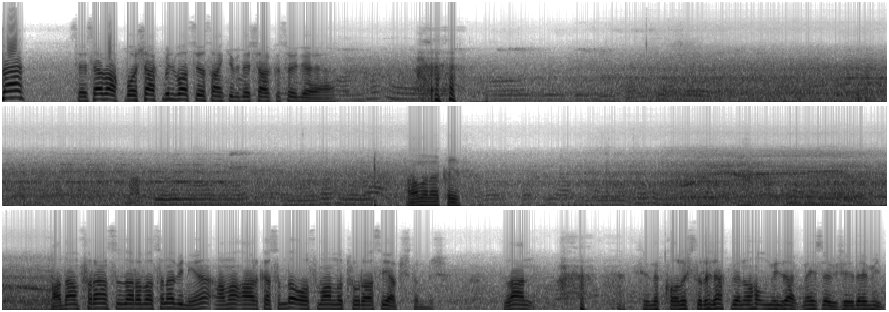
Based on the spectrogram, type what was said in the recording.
Sus lan. Sese bak boş akbil basıyor sanki bir de şarkı söylüyor ya. Aman akıyım. Adam Fransız arabasına biniyor ama arkasında Osmanlı tuğrası yapıştırmış. Lan şimdi konuşturacak beni olmayacak. Neyse bir şey demeyeyim.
